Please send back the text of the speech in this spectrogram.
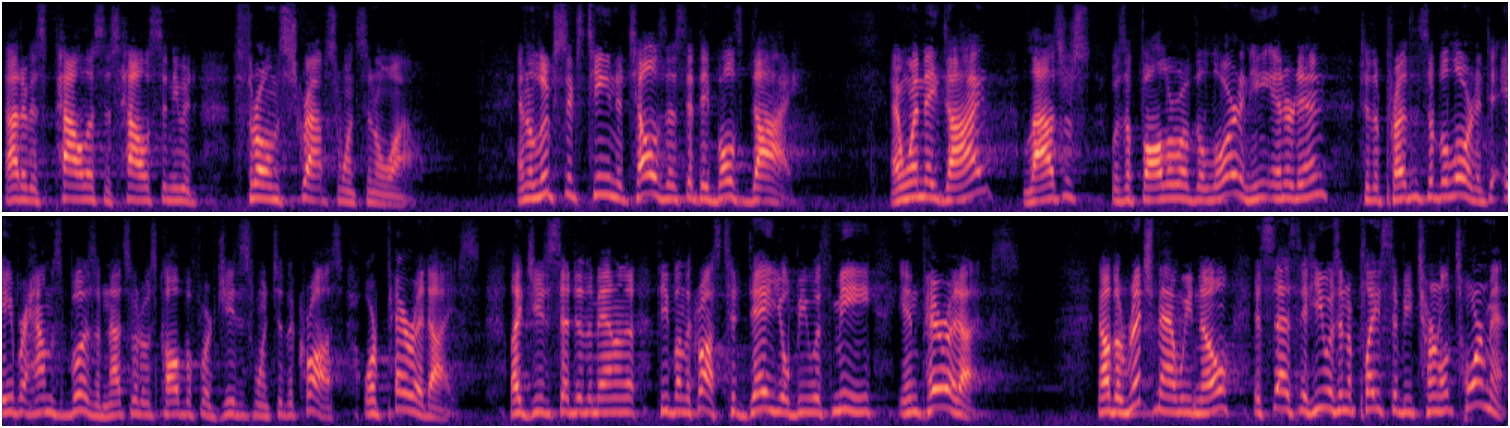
out of his palace, his house, and he would throw him scraps once in a while. And in Luke 16, it tells us that they both die. And when they died, Lazarus was a follower of the Lord, and he entered in to the presence of the Lord, into Abraham's bosom. That's what it was called before Jesus went to the cross, or paradise. Like Jesus said to the man on the thief on the cross, Today you'll be with me in paradise. Now, the rich man, we know, it says that he was in a place of eternal torment.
